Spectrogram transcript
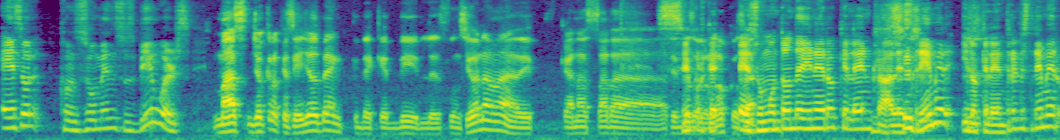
eso consumen sus viewers. Más, yo creo que si ellos ven de que les funciona, de van a estar Sí, porque es un montón de dinero que le entra al streamer y lo que le entra al streamer,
